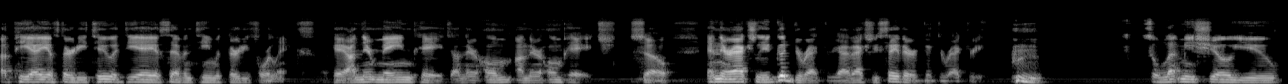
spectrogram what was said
a PA of 32, a DA of 17 with 34 links. Okay, on their main page, on their home on their home page. So, and they're actually a good directory. I'd actually say they're a good directory. so let me show you.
